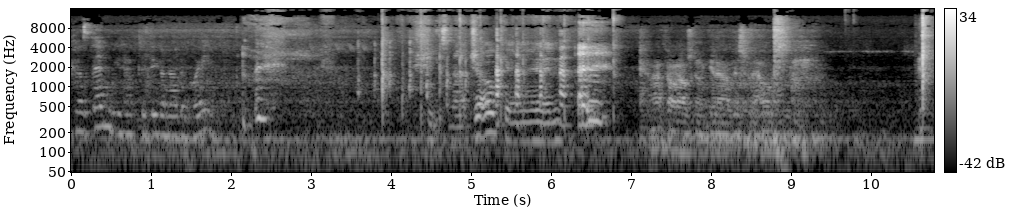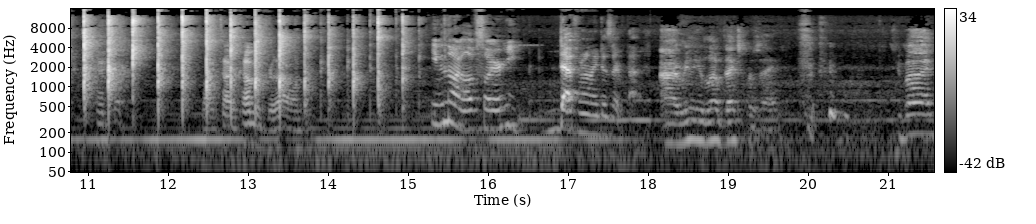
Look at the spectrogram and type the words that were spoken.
Because then we'd have to dig another grave. She's not joking. And I thought I was gonna get out of this without it. Long time coming for that one. Even though I love Sawyer, he definitely deserved that. I really loved expose. Goodbye.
